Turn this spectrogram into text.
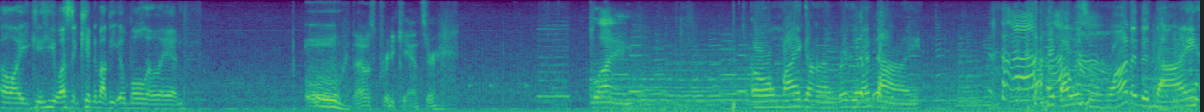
Oh, he, he wasn't kidding about the Ebola land. Oh, that was pretty cancer. Flying. Oh my god, we're gonna die. I've always wanted to die.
